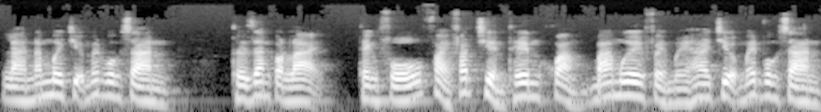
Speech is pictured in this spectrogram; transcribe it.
là 50 triệu mét vuông sàn. Thời gian còn lại, thành phố phải phát triển thêm khoảng 30,12 triệu mét vuông sàn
